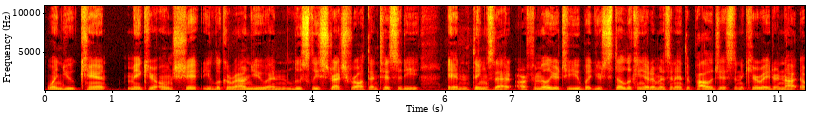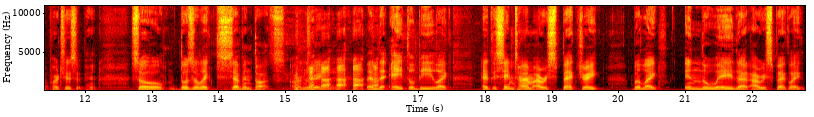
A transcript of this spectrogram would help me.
when you can't make your own shit, you look around you and loosely stretch for authenticity in things that are familiar to you, but you're still looking at them as an anthropologist and a curator, not a participant. So those are like seven thoughts on Drake, and the eighth will be like, at the same time, I respect Drake, but like in the way that I respect like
